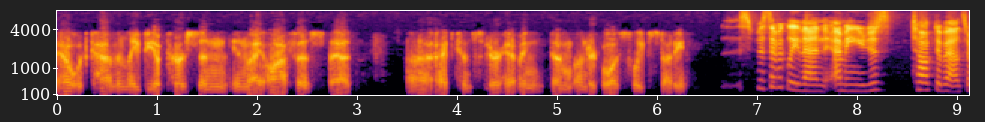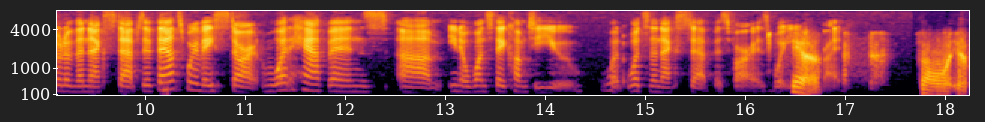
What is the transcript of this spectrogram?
That would commonly be a person in my office that uh, I'd consider having them undergo a sleep study. Specifically, then, I mean, you just talked about sort of the next steps. If that's where they start, what happens, um, you know, once they come to you? What What's the next step as far as what you yeah. provide? So if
